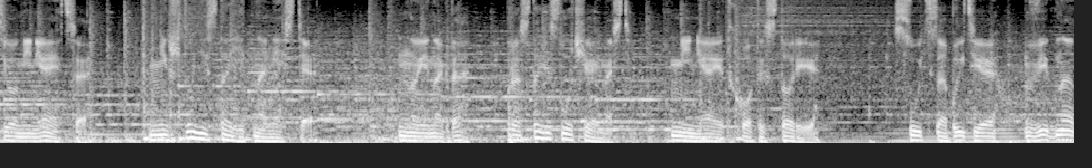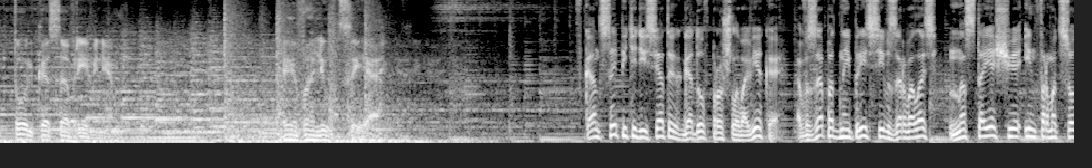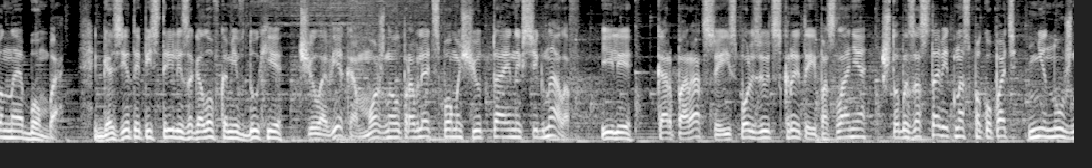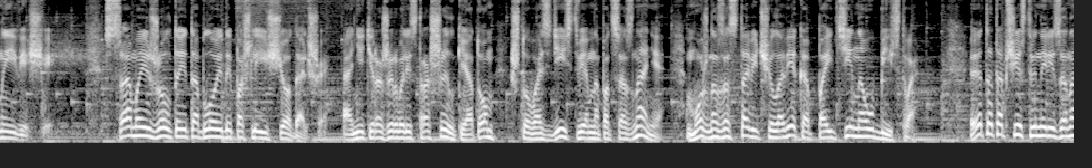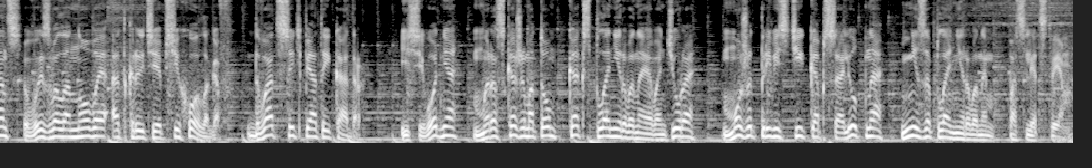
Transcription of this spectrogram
Все меняется. Ничто не стоит на месте. Но иногда простая случайность меняет ход истории. Суть события видна только со временем. Эволюция. В конце 50-х годов прошлого века в западной прессе взорвалась настоящая информационная бомба. Газеты пестрили заголовками в духе «Человеком можно управлять с помощью тайных сигналов» или «Корпорации используют скрытые послания, чтобы заставить нас покупать ненужные вещи». Самые желтые таблоиды пошли еще дальше. Они тиражировали страшилки о том, что воздействием на подсознание можно заставить человека пойти на убийство. Этот общественный резонанс вызвало новое открытие психологов – 25-й кадр. И сегодня мы расскажем о том, как спланированная авантюра может привести к абсолютно незапланированным последствиям.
